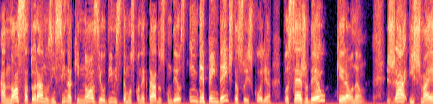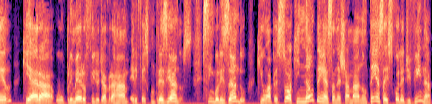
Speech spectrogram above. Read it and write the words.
A nossa Torá nos ensina que nós e Eudim estamos conectados com Deus independente da sua escolha. Você é judeu? Queira ou não. Já Ismael, que era o primeiro filho de Abraham, ele fez com 13 anos, simbolizando que uma pessoa que não tem essa Neshama, não tem essa escolha divina,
